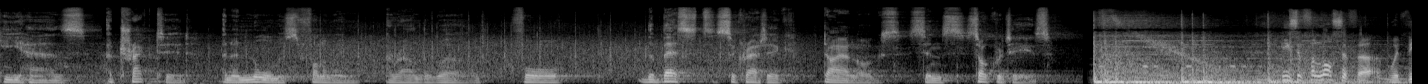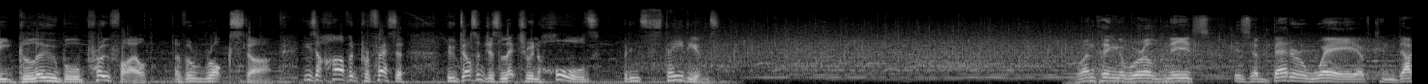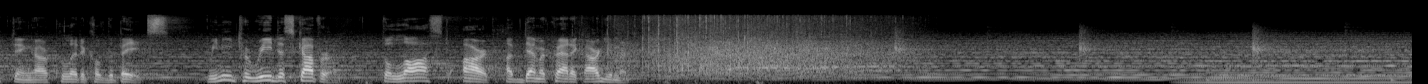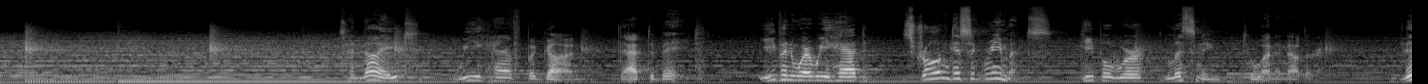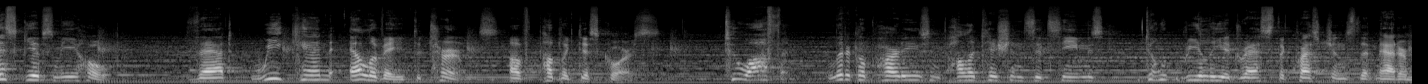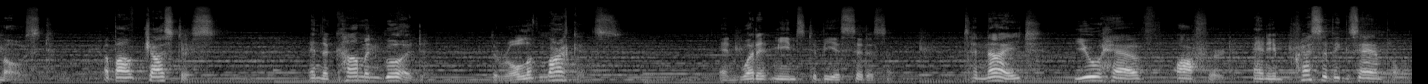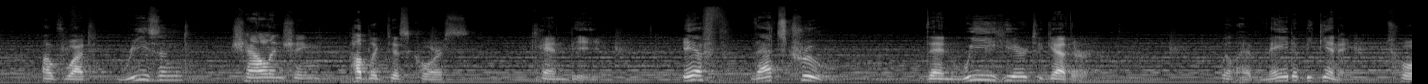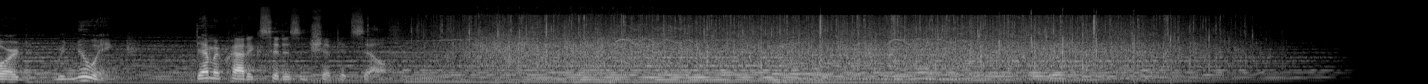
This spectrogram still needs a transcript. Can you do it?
he has attracted an enormous following around the world for the best Socratic dialogues since Socrates. He's a philosopher with the global profile of a rock star. He's a Harvard professor who doesn't just lecture in halls, but in stadiums. One thing the world needs is a better way of conducting our political debates. We need to rediscover the lost art of democratic argument. Tonight, we have begun that debate. Even where we had strong disagreements, people were listening to one another. This gives me hope that we can elevate the terms of public discourse. Too often, political parties and politicians, it seems, don't really address the questions that matter most about justice and the common good, the role of markets, and what it means to be a citizen. Tonight, you have offered an impressive example of what reasoned, challenging public discourse can be. If that's true, then we here together will have made a beginning toward renewing democratic citizenship itself.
